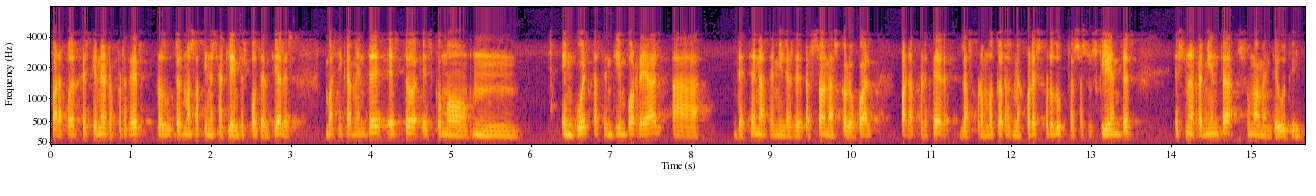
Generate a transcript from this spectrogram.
para poder gestionar y ofrecer productos más afines a clientes potenciales. Básicamente, esto es como mm, encuestas en tiempo real a decenas de miles de personas, con lo cual, para ofrecer las promotoras mejores productos a sus clientes, es una herramienta sumamente útil.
